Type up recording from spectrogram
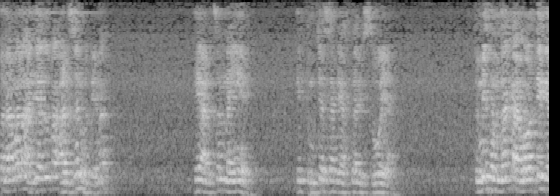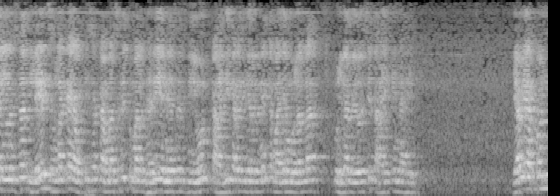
पण आम्हाला आजी आजोबा अडचण होते ना. हे अडचण नाहीये. ही तुमच्यासाठी असणारी सोय आहे. तुम्ही समजा कामावरती गेल्यानंतर लेट झाला काय ऑफिसच्या कामासाठी तुम्हाला घरी येण्यासाठी येऊन काळजी करायला गेलं नाही का? माझ्या मुलाला मुलगा व्यवस्थित आहे की नाही? ज्यावेळी आपण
